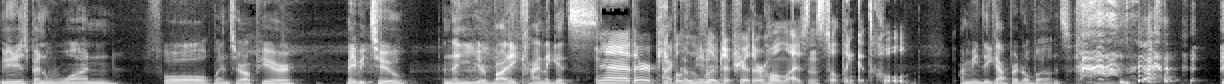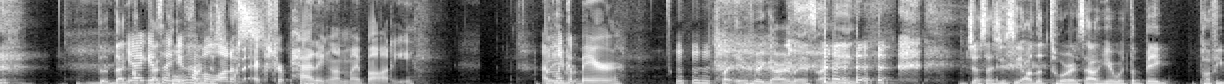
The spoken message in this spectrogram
You need to spend one full winter up here, maybe two, and then your body kind of gets. Yeah, there are people who've lived up here their whole lives and still think it's cold. I mean, they got brittle bones. The- that Yeah, I guess I do have a lot of extra padding on my body. I'm But like you- a bear. But regardless, I mean, just as you see all the tourists out here with the big puffy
